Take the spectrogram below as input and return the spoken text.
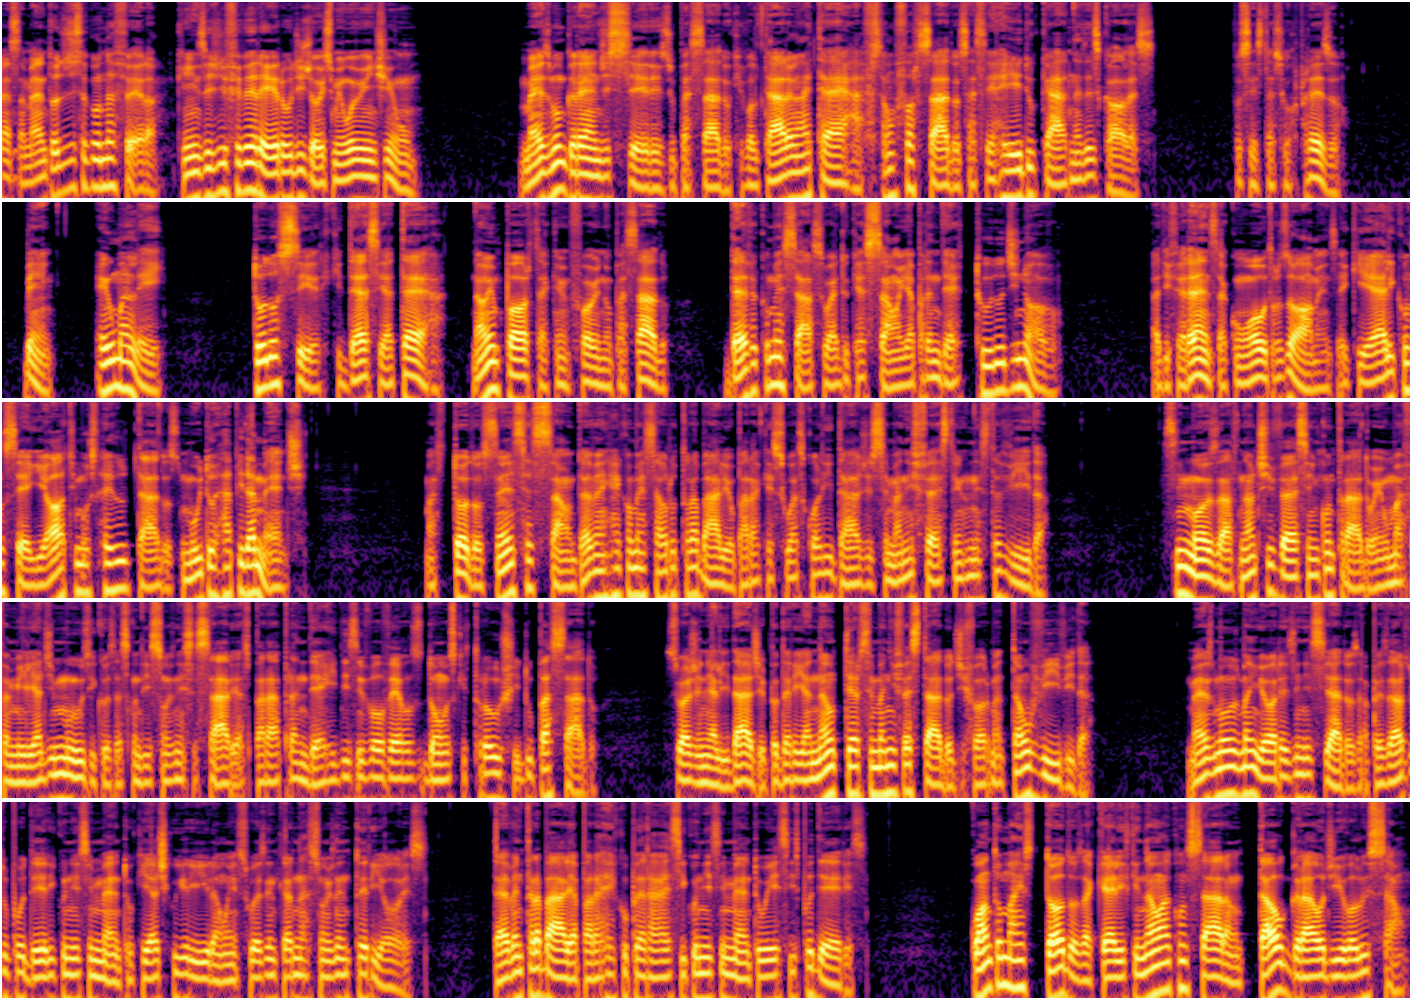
Pensamento de segunda-feira, 15 de fevereiro de 2021. Mesmo grandes seres do passado que voltaram à Terra são forçados a se reeducar nas escolas. Você está surpreso? Bem, é uma lei. Todo ser que desce à Terra, não importa quem foi no passado, deve começar sua educação e aprender tudo de novo. A diferença com outros homens é que ele consegue ótimos resultados muito rapidamente. Mas todos, sem exceção, devem recomeçar o trabalho para que suas qualidades se manifestem nesta vida. Se Mozart não tivesse encontrado em uma família de músicos as condições necessárias para aprender e desenvolver os dons que trouxe do passado, sua genialidade poderia não ter se manifestado de forma tão vívida. Mesmo os maiores iniciados, apesar do poder e conhecimento que adquiriram em suas encarnações anteriores, devem trabalhar para recuperar esse conhecimento e esses poderes. Quanto mais todos aqueles que não alcançaram tal grau de evolução.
